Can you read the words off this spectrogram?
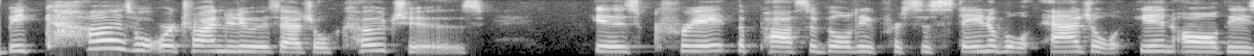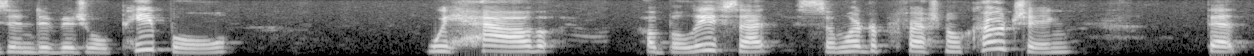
Because what we're trying to do as agile coaches is create the possibility for sustainable agile in all these individual people, we have a belief set similar to professional coaching that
